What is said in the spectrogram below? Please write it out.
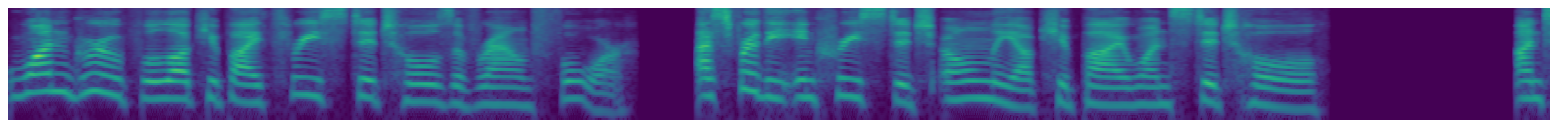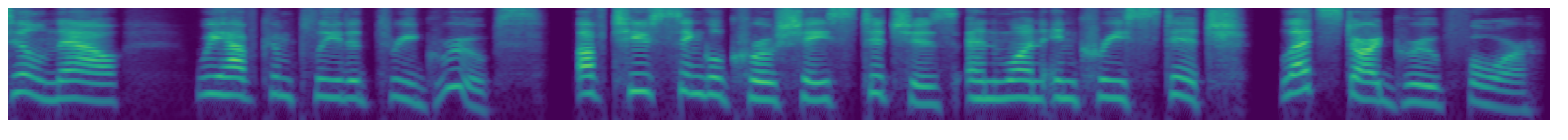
one group will occupy three stitch holes of round 4. As for the increased stitch only occupy one stitch hole. Until now, we have completed three groups of two single crochet stitches and one increased stitch. Let's start group 4.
